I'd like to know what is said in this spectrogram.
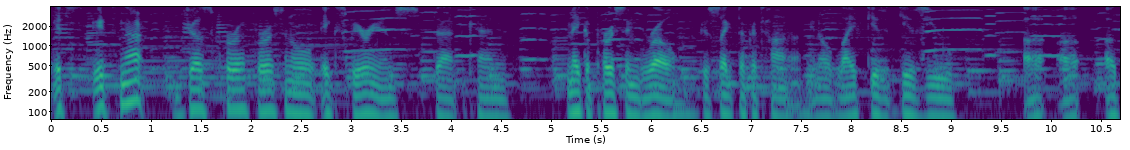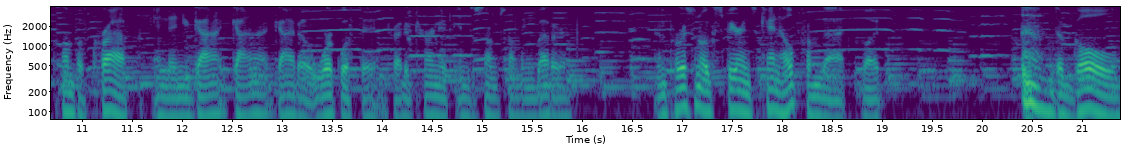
it's it's not just per personal experience that can make a person grow. Just like the katana, you know, life gives gives you a, a, a clump of crap, and then you gotta gotta gotta work with it and try to turn it into some something better. And personal experience can help from that, but the goal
